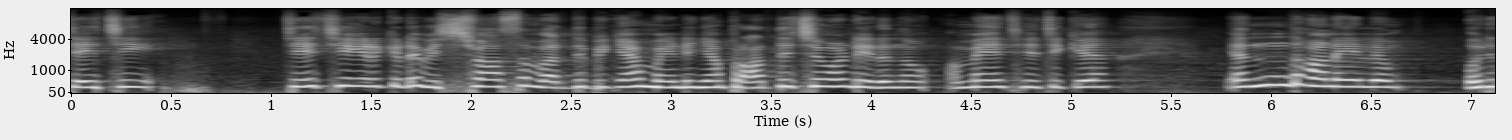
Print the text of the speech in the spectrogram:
ചേച്ചി ചേച്ചിയുടെ വിശ്വാസം വർദ്ധിപ്പിക്കാൻ വേണ്ടി ഞാൻ പ്രാർത്ഥിച്ചുകൊണ്ടിരുന്നു. അമ്മയെ ചേച്ചിക്ക് എന്താണേലും ഒരു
